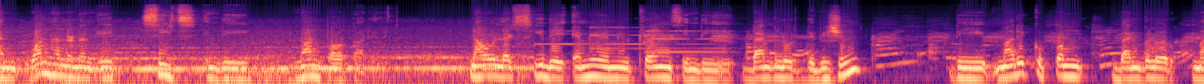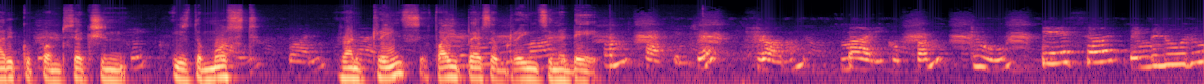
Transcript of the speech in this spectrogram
and 108 seats in the non-power car unit. Now let's see the MEMU trains in the Bangalore division. The Marikuppam Bangalore Marikuppam section is the most run trains, five pairs of trains in a day. Some passengers from Marikuppam to KSR Bengaluru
